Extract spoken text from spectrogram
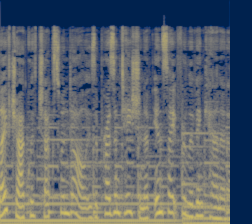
LifeTrac with Chuck Swindoll is a presentation of Insight for Living Canada.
